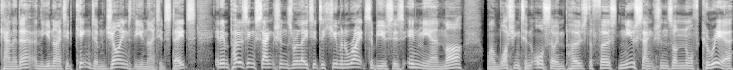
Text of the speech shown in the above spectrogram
Canada and the United Kingdom joined the United States in imposing sanctions related to human rights abuses in Myanmar, while Washington also imposed the first new sanctions on North Korea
